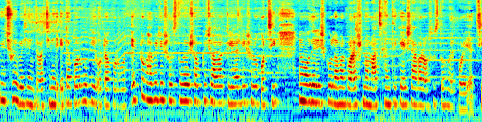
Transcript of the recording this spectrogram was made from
কিছুই বেছে নিতে পারছি না যে এটা করব কি ওটা করব। একটু ভাবি যে সুস্থ হয়ে সব কিছু আবার ক্লিয়ারলি শুরু করছি। ওদের স্কুল আমার পড়াশোনা মাঝখান থেকে এসে আবার অসুস্থ হয়ে পড়ে যাচ্ছি।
